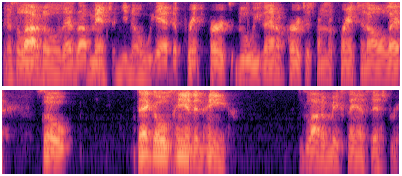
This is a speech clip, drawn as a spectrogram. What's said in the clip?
there's a lot of those, as I mentioned. You know, we had the French purchase, Louisiana purchase from the French and all that. So that goes hand in hand. There's a lot of mixed ancestry.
